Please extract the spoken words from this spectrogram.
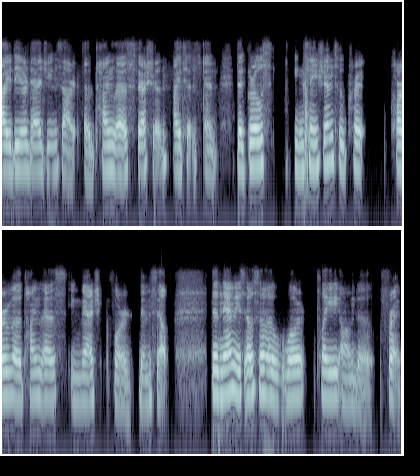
idea that jeans are a timeless fashion item and the girl's intention to create carve a timeless image for themselves. The name is also a word play on the phrase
